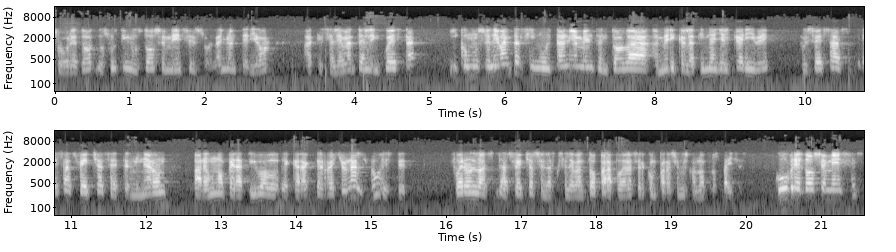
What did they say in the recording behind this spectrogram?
sobre los últimos 12 meses o el año anterior a que se levante la encuesta. Y como se levanta simultáneamente en toda América Latina y el Caribe, pues esas, esas fechas se determinaron para un operativo de carácter regional, ¿no? Este, fueron las, las fechas en las que se levantó para poder hacer comparaciones con otros países. Cubre 12 meses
